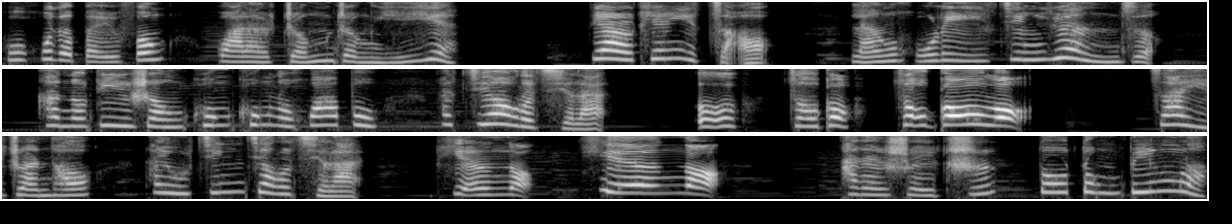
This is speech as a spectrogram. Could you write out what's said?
呼呼的北风刮了整整一夜。第二天一早。蓝狐狸进院子，看到地上空空的花布，它叫了起来：“呃，糟糕，糟糕了！”再一转头，它又惊叫了起来：“天哪，天哪！”它的水池都冻冰了，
